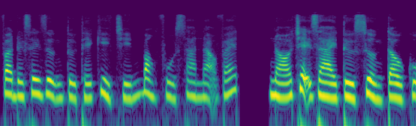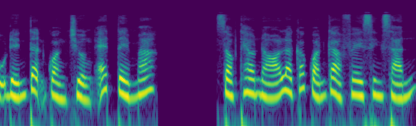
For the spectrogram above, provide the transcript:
và được xây dựng từ thế kỷ 9 bằng phù sa nạo vét. Nó chạy dài từ xưởng tàu cũ đến tận quảng trường ST Mark. Dọc theo nó là các quán cà phê xinh xắn,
